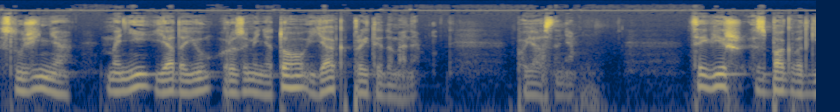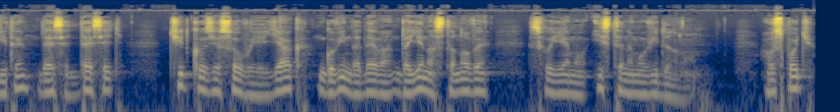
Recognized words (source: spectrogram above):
служіння мені я даю розуміння того, як прийти до мене. Пояснення. Цей вірш з Багавадгіти 10.10 чітко з'ясовує, як Говінда Дева дає настанови своєму істинному відданому. Господь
